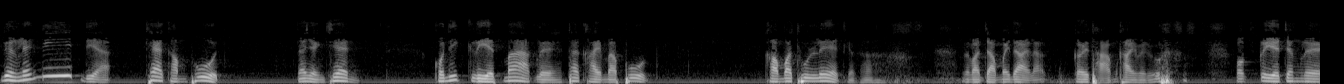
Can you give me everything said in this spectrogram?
เรื่องเล็กนิดเดียวแค่คำพูดนะอย่างเช่น คนที่เกลียดมากเลย ถ้าใครมาพูดคำว่าทุเลศกับเขามันจำไม่ได้แล้วเคยถามใครไม่รู้บอกเกลียดจังเลย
